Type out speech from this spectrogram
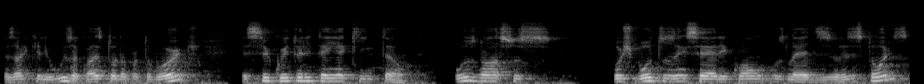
apesar que ele usa quase toda a protoboard. Esse circuito ele tem aqui então os nossos push buttons em série com os LEDs e os resistores,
